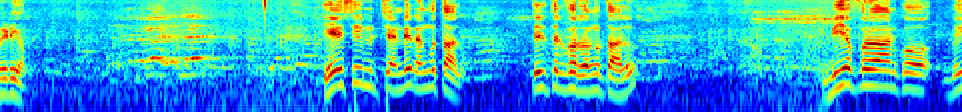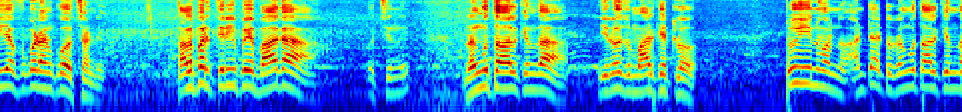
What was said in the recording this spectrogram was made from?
medium. AC మిర్చి అండి రంగుతాలు. త్రీ త్రీ ఫోర్ రంగుతాలు. బిఎఫ్ అనుకో బిఎఫ్ కూడా అనుకోవచ్చు అండి తలపరి తిరిగిపోయి బాగా వచ్చింది. రంగుతాలు కింద ఈరోజు మార్కెట్లో టూ ఇన్ వన్ అంటే అటు రంగుతాలు కింద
